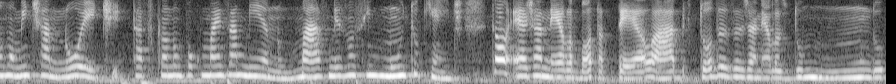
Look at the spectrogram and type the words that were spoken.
Normalmente à noite tá ficando um pouco mais ameno, mas mesmo assim muito quente. Então é a janela, bota a tela, abre todas as janelas do mundo,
